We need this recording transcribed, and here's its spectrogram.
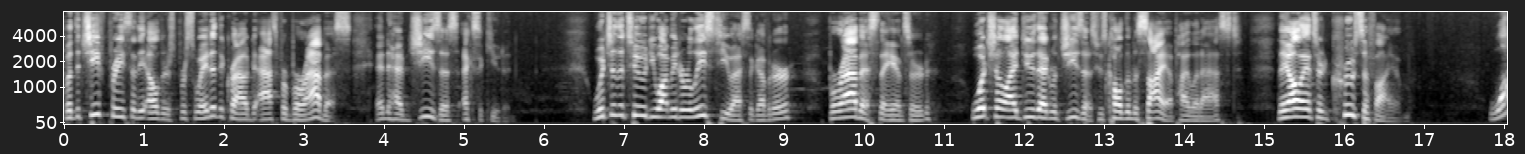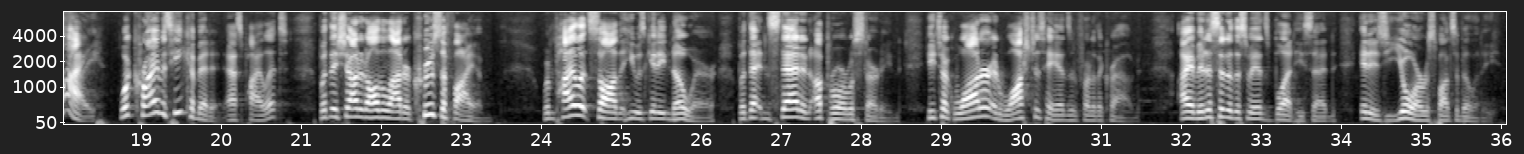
But the chief priests and the elders persuaded the crowd to ask for Barabbas and to have Jesus executed. Which of the two do you want me to release to you? asked the governor. Barabbas, they answered. What shall I do then with Jesus, who's called the Messiah? Pilate asked. They all answered, Crucify him. Why? What crime has he committed? asked Pilate. But they shouted all the louder, Crucify him. When Pilate saw that he was getting nowhere, but that instead an uproar was starting, he took water and washed his hands in front of the crowd. I am innocent of this man's blood, he said. It is your responsibility.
